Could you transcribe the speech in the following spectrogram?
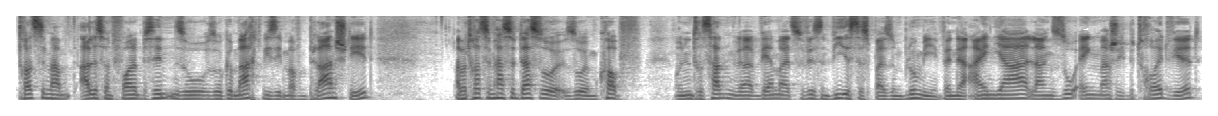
trotzdem haben alles von vorne bis hinten so, so gemacht, wie es eben auf dem Plan steht. Aber trotzdem hast du das so, so im Kopf. Und interessant wäre wär mal zu wissen, wie ist das bei so einem Blummi, wenn der ein Jahr lang so engmaschig betreut wird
